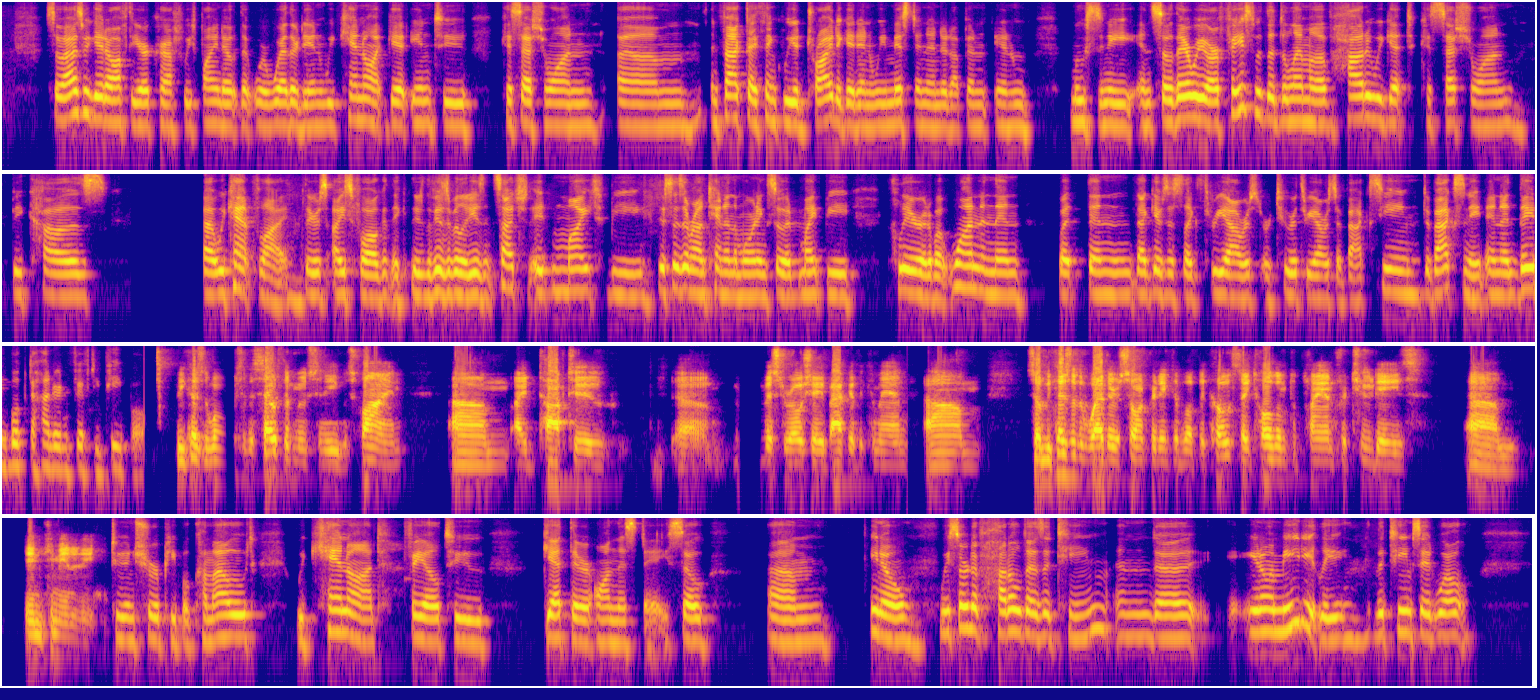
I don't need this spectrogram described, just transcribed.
So as we get off the aircraft, we find out that we're weathered in. We cannot get into Kashechewan. Um, in fact, I think we had tried to get in, we missed and ended up in in Moosonee. And so there we are, faced with the dilemma of how do we get to Kashechewan because uh, we can't fly. There's ice fog. The, the visibility isn't such. It might be. This is around 10 in the morning, so it might be clear at about one, and then but then that gives us like three hours or two or three hours of vaccine to vaccinate. And they'd booked 150 people. Because the one to the south of Moosonee was fine. Um, I talked to uh, Mr. o'shea back at the command. Um, so because of the weather is so unpredictable up the coast, I told them to plan for two days um, in community. To ensure people come out, we cannot fail to get there on this day. So um, you know, we sort of huddled as a team, and uh, you know, immediately the team said, "Well,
